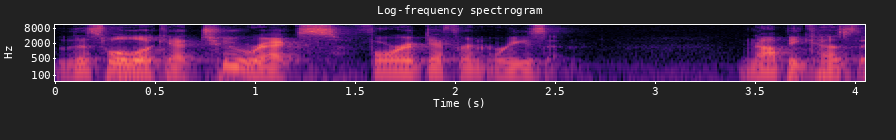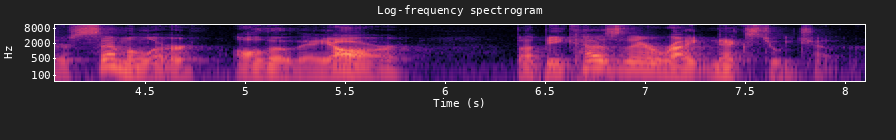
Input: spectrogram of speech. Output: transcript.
this will look at two wrecks for a different reason. Not because they're similar, although they are, but because they're right next to each other.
